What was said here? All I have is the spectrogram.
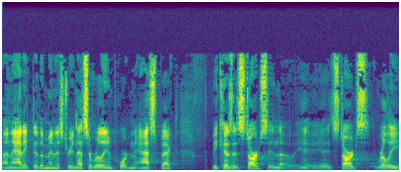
an addict of the ministry, and that's a really important aspect because it starts in the it starts really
